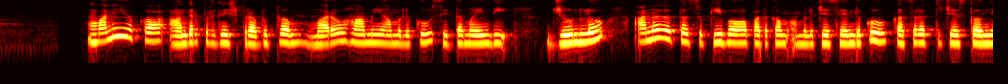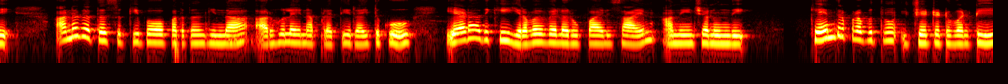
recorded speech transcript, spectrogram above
మన యొక్క ఆంధ్రప్రదేశ్ ప్రభుత్వం మరో హామీ అమలుకు సిద్ధమైంది. జూన్లో అన్నదత్త సుఖీభవ పథకం అమలు చేసేందుకు కసరత్తు చేస్తోంది. అన్నదత్త సుఖీభవ పథకం కింద అర్హులైన ప్రతి రైతుకు ఏడాదికి ఇరవై వేల రూపాయల సాయం అందించనుంది. కేంద్ర ప్రభుత్వం ఇచ్చేటటువంటి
